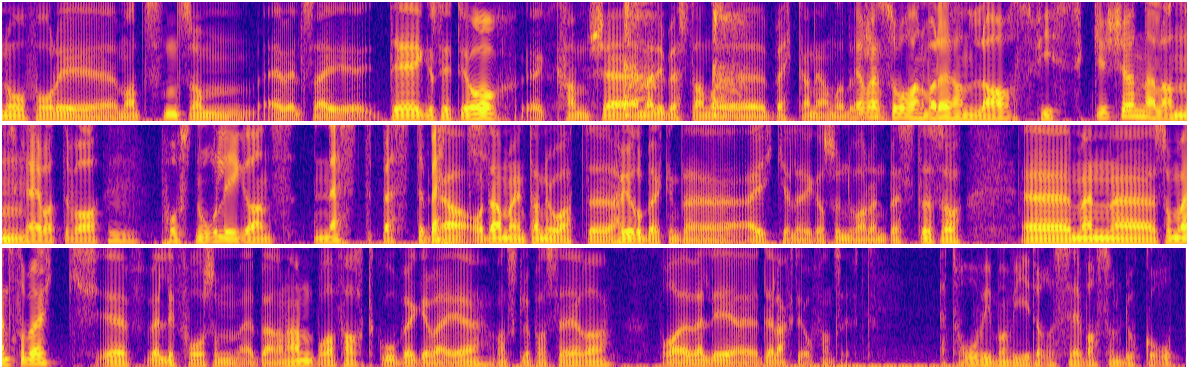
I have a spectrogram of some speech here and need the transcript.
Nå får de Madsen, som jeg vil si det jeg har sett i år, kanskje en av de beste andre backene i andre Ja, jeg så han, Var det han Lars Fiskeskjønn eller han som skrev at det var Post Nordligaens nest beste bekk? Ja, og der mente han jo at uh, høyrebekken til Eik eller Egersund var den beste. Så, uh, men uh, som venstrebekk, uh, veldig få som er bedre enn han. Bra fart, god begge veier, vanskelig å passere. Bra, veldig delaktig offensivt. Jeg tror vi må videre og se hva som dukker opp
